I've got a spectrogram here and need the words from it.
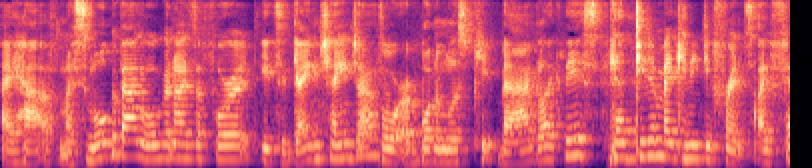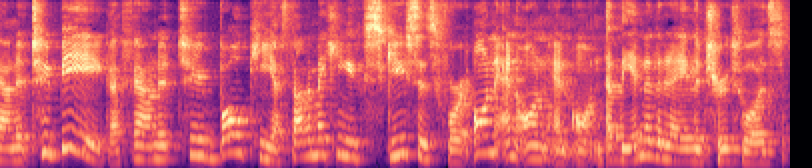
I have my Samorga bag organizer for it. It's a game changer for a bottomless pit bag like this. That didn't make any difference. I found it too big. I found it too bulky. I started making excuses for it on and on and on. At the end of the day, the truth was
